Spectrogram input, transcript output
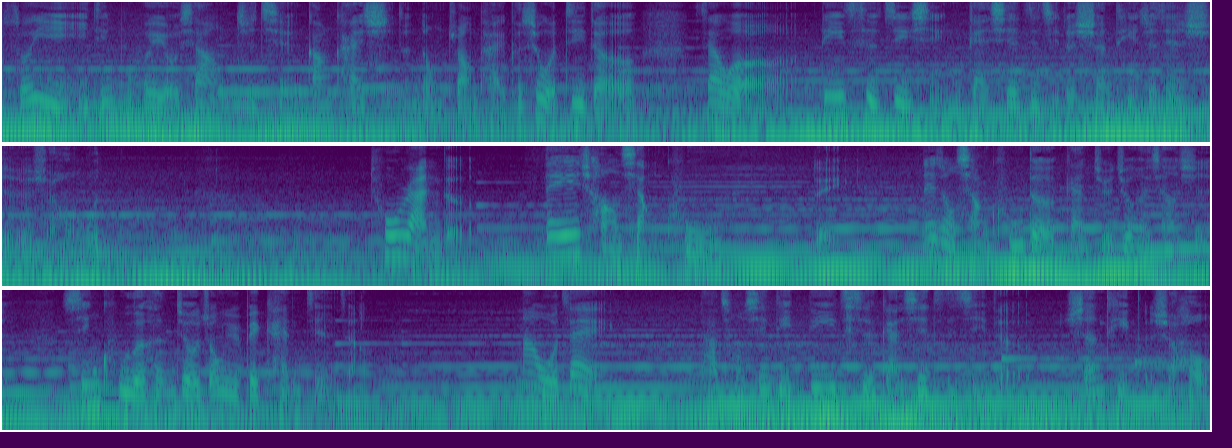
所以已经不会有像之前刚开始的那种状态。可是我记得，在我第一次进行感谢自己的身体这件事的时候，我突然的非常想哭，对，那种想哭的感觉就很像是辛苦了很久，终于被看见这样。那我在。他从心底第一次感谢自己的身体的时候，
